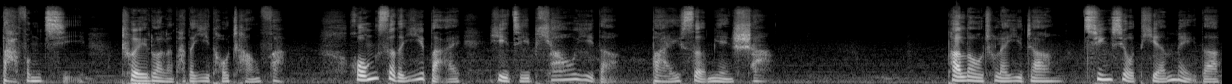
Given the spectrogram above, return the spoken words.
大风起，吹乱了她的一头长发，红色的衣摆以及飘逸的白色面纱。她露出来一张清秀甜美的、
